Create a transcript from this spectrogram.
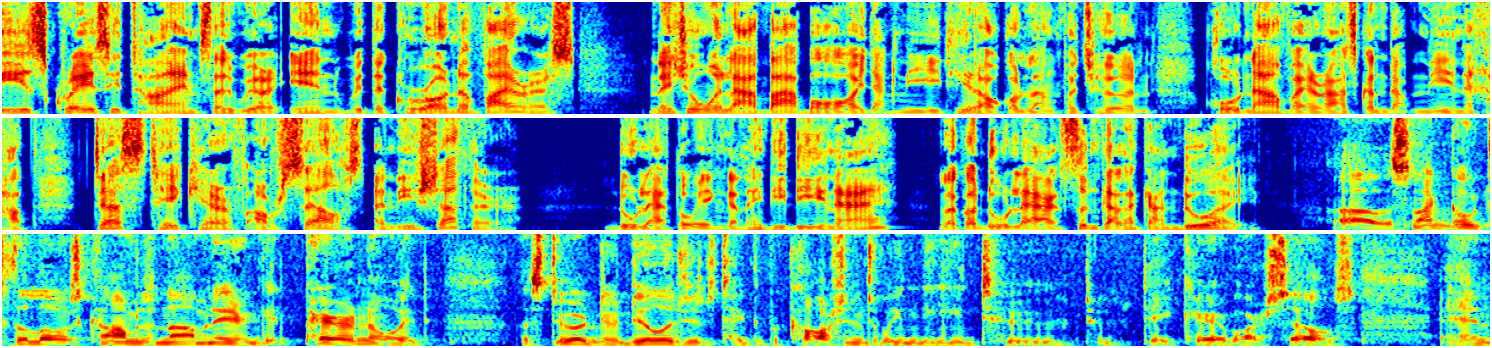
these crazy times that we are in with the coronavirus ในช่วงเวลาบ้าบออย่างนี้ที่เรากำลังเผชิญโคโรนาไวรัสกันแบบนี้นะครับ just take care of ourselves and each other ดูแลตัวเองกันให้ดีๆนะ แล้วก็ดูแลซึ่งกันและกันด้วย Uh, let's not go to the lowest common denominator and get paranoid. Let's do our due diligence, take the precautions we need to to take care of ourselves and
